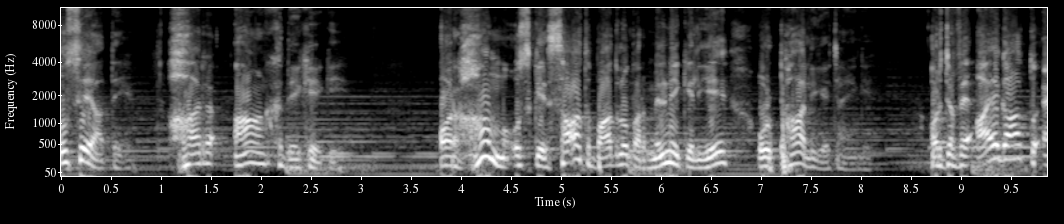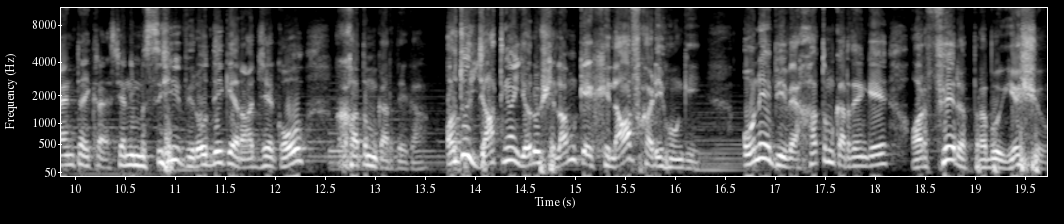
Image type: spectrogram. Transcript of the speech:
उसे आते हर आँख देखेगी। और हम उसके साथ बादलों पर मिलने के लिए उठा लिए जाएँगे। और जब वह आएगा तो एंटी क्राइस्ट यानी मसीही विरोधी के राज्य को खत्म कर देगा। और जो जातियाँ यरूशलेम के खिलाफ खड़ी होंगी, उन्हें भी वह खत्म कर देंगे। और फिर प्रभु यीशु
